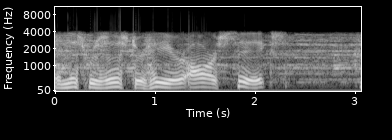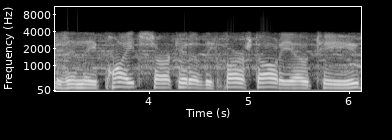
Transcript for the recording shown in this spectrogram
And this resistor here, R6, is in the plate circuit of the first audio tube.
